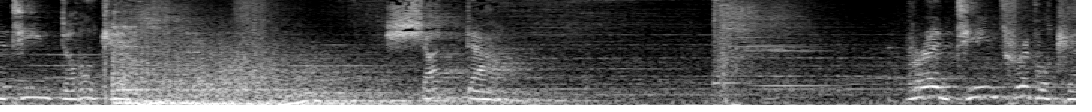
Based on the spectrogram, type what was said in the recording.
Red team double kill. Shut down. Red team triple kill.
